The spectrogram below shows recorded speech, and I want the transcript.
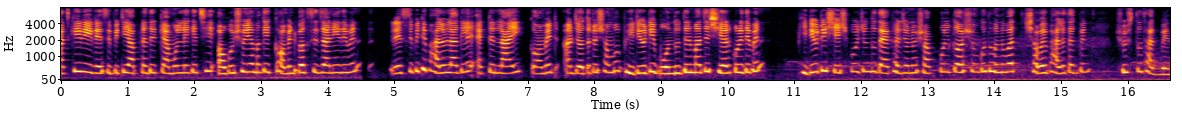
আজকের এই রেসিপিটি আপনাদের কেমন লেগেছে অবশ্যই আমাকে কমেন্ট বক্সে জানিয়ে দেবেন। রেসিপিটি ভালো লাগলে একটা লাইক কমেন্ট আর যতটা সম্ভব ভিডিওটি বন্ধুদের মাঝে শেয়ার করে দেবেন। ভিডিওটি শেষ পর্যন্ত দেখার জন্য সকলকে অসংখ্য ধন্যবাদ। সবাই ভালো থাকবেন, সুস্থ থাকবেন।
